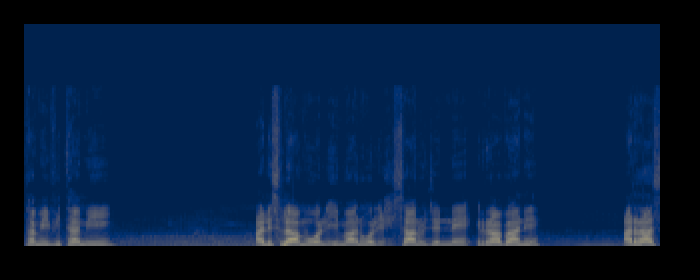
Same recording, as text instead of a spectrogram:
tamii fi tamii alislaamu wal imaanu wal ihsaanu jennee irraa baane arraas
